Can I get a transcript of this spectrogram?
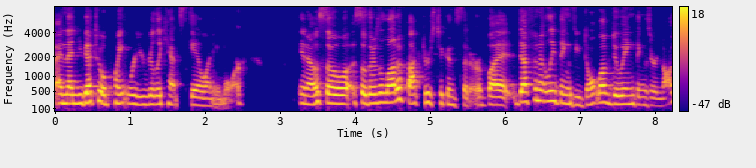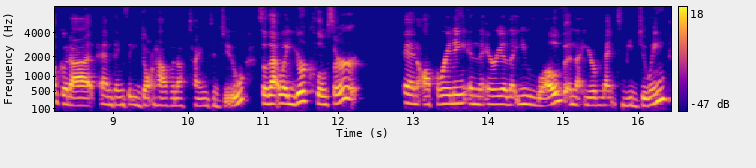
And then you get to a point where you really can't scale anymore you know so so there's a lot of factors to consider but definitely things you don't love doing things you're not good at and things that you don't have enough time to do so that way you're closer and operating in the area that you love and that you're meant to be doing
